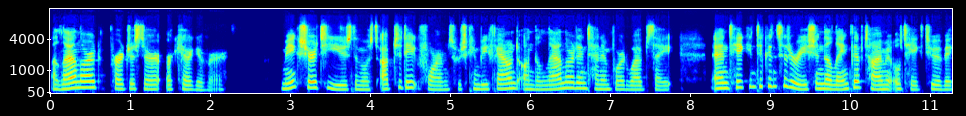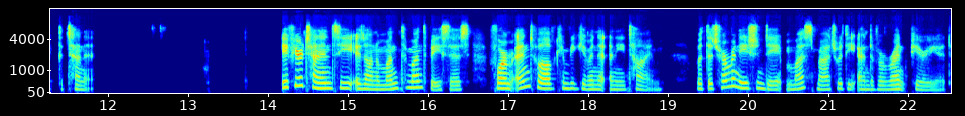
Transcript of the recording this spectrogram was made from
a landlord, purchaser, or caregiver. Make sure to use the most up-to-date forms which can be found on the Landlord and Tenant Board website and take into consideration the length of time it will take to evict the tenant. If your tenancy is on a month-to-month basis, Form N12 can be given at any time but the termination date must match with the end of a rent period.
